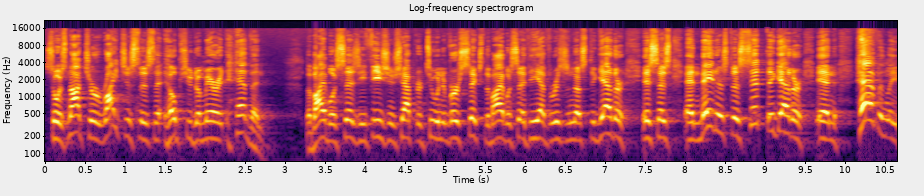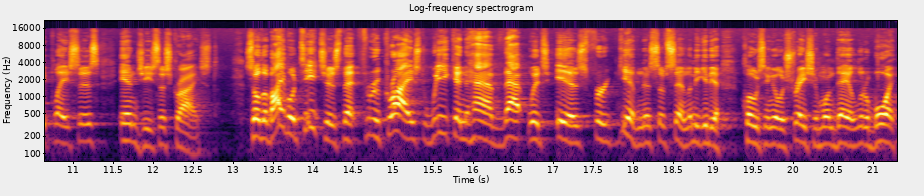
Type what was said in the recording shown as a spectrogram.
So it's not your righteousness that helps you to merit heaven. The Bible says, Ephesians chapter 2 and in verse 6, the Bible says, He hath risen us together. It says, and made us to sit together in heavenly places in Jesus Christ. So the Bible teaches that through Christ we can have that which is forgiveness of sin. Let me give you a closing illustration. One day a little boy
